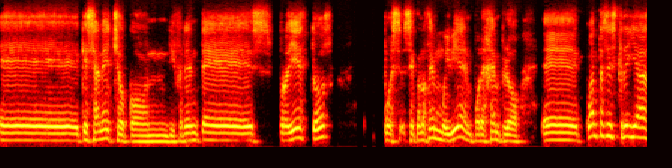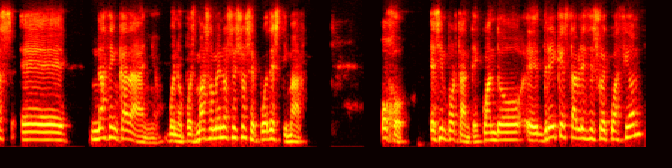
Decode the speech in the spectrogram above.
eh, que se han hecho con diferentes proyectos, pues se conocen muy bien. Por ejemplo, eh, ¿cuántas estrellas eh, nacen cada año? Bueno, pues más o menos eso se puede estimar. Ojo, es importante. Cuando eh, Drake establece su ecuación,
